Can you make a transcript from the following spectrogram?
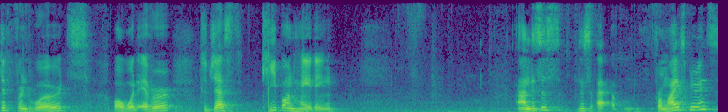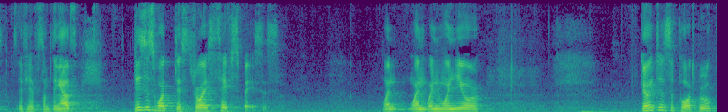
different words or whatever to just keep on hating. And this is, this, uh, from my experience, if you have something else, this is what destroys safe spaces. When, when, when, when you're going to a support group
